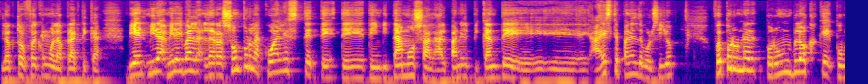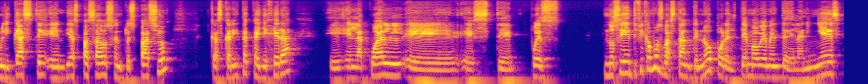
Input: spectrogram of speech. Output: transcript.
El doctor fue como la práctica. Bien, mira, mira, Iván, la, razón por la cual este, te, invitamos al, panel picante, eh, eh, a este panel de bolsillo, fue por, una, por un blog que publicaste en días pasados en tu espacio, Cascarita Callejera, eh, en la cual, este, pues, nos identificamos bastante, ¿no? Por el tema, obviamente, de la niñez,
